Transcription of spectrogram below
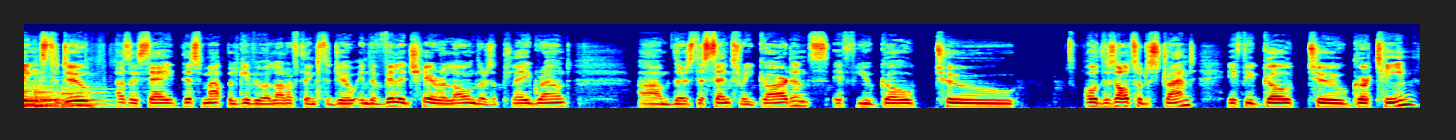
Things to do, as I say, this map will give you a lot of things to do. In the village here alone, there's a playground. Um, there's the Sensory Gardens. If you go to... Oh, there's also the Strand. If you go to Gurteen,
